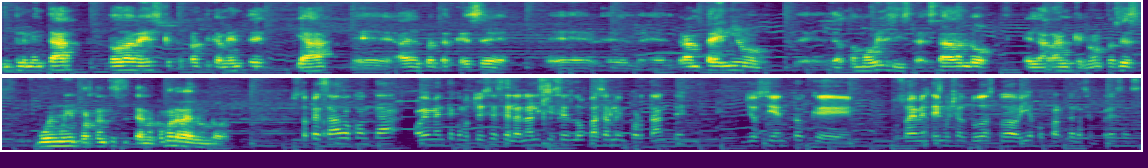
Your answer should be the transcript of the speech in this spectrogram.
implementar, toda vez que pues, prácticamente ya eh, hagan cuenta que es eh, el, gran premio de, automóviles y está, dando el arranque, ¿no? Entonces, muy, muy importante este tema. ¿Cómo le va, Bruno? Está pesado, Conta. Obviamente, como tú dices, el análisis es lo, va a ser lo importante. Yo siento que, pues obviamente hay muchas dudas todavía por parte de las empresas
